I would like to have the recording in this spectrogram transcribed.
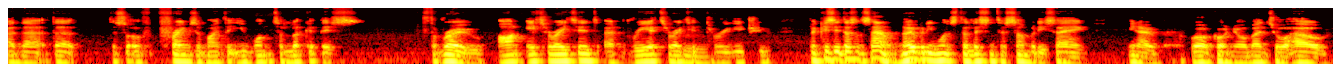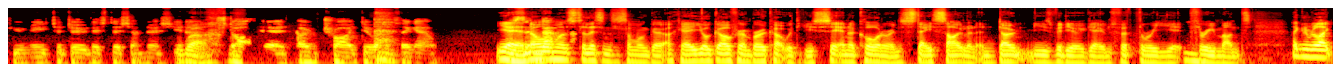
and the the the sort of frames of mind that you want to look at this through aren't iterated and reiterated Mm. through YouTube because it doesn't sound. Nobody wants to listen to somebody saying, you know, work on your mental health. You need to do this, this, and this. You know, Well- start here. Don't try do anything else. Yeah, no that- one wants to listen to someone go, okay, your girlfriend broke up with you, sit in a corner and stay silent and don't use video games for three Mm. three months. They're gonna be like,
